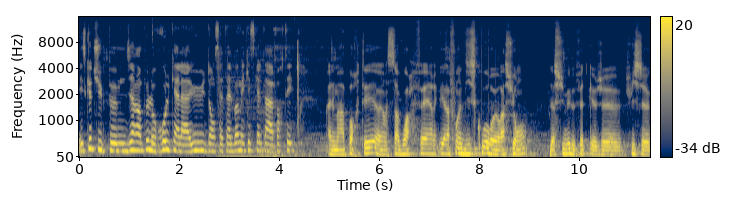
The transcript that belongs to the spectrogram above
Est-ce que tu peux me dire un peu le rôle qu'elle a eu dans cet album et qu'est-ce qu'elle t'a apporté? Elle m'a apporté euh, un savoir-faire et à la fois un discours rassurant d'assumer le fait que je puisse euh,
